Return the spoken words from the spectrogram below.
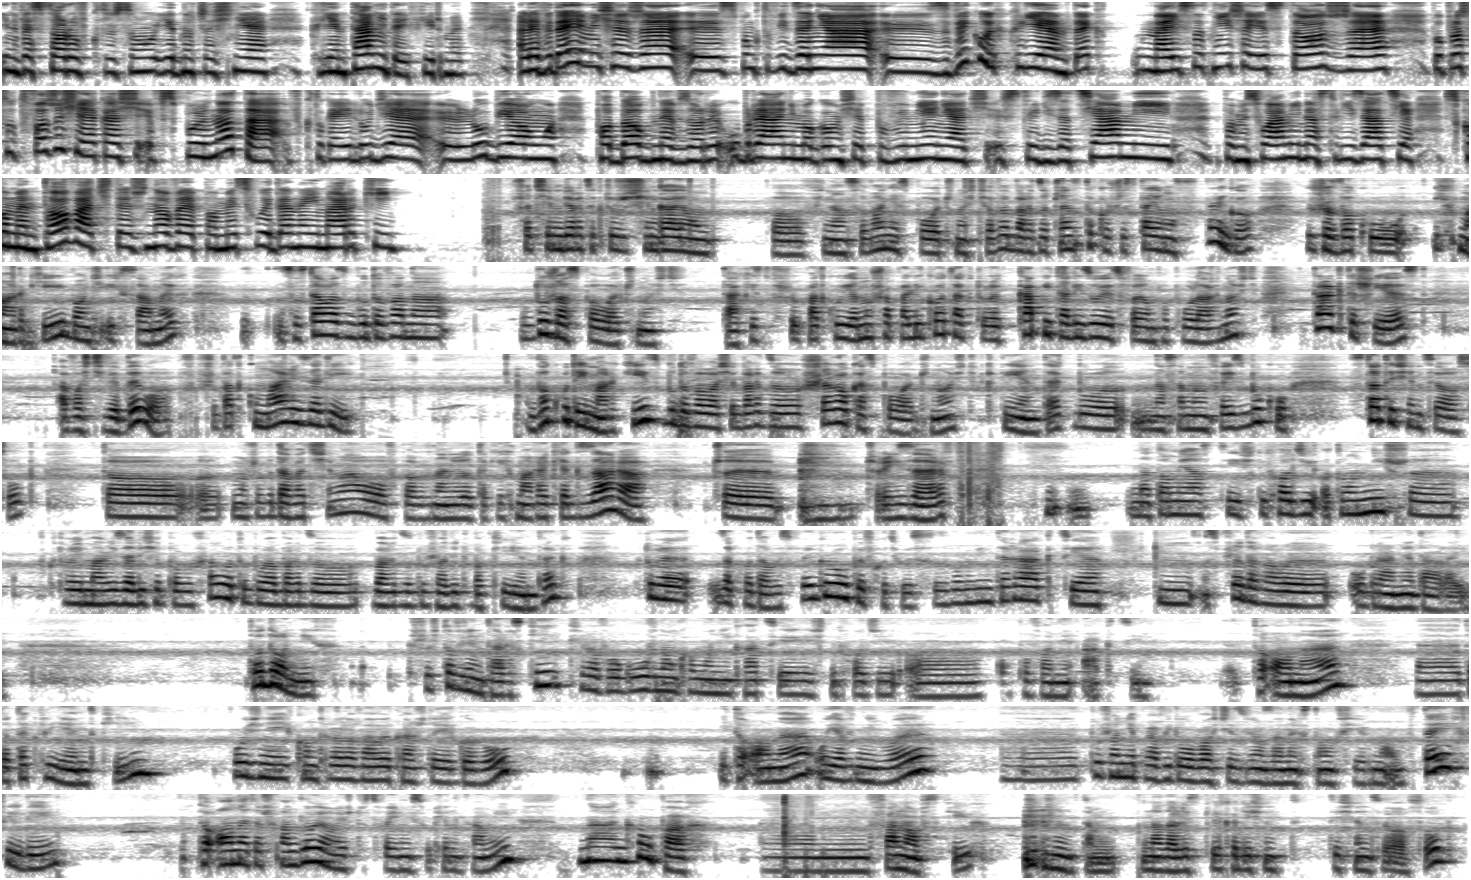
inwestorów, którzy są jednocześnie klientami tej firmy. Ale wydaje mi się, że z punktu widzenia zwykłych klientek, najistotniejsze jest to, że po prostu tworzy się jakaś wspólnota, w której ludzie y, lubią podobne wzory ubrań, mogą się powymieniać stylizacjami, pomysłami na stylizację, skomentować też nowe pomysły danej marki. Przedsiębiorcy, którzy sięgają po finansowanie społecznościowe, bardzo często korzystają z tego, że wokół ich marki bądź ich samych została zbudowana duża społeczność. Tak jest w przypadku Janusza Palikota, który kapitalizuje swoją popularność. Tak też jest, a właściwie było, w przypadku Marizeli. Wokół tej marki zbudowała się bardzo szeroka społeczność klientek. Było na samym Facebooku 100 tysięcy osób. To e, może wydawać się mało w porównaniu do takich marek jak Zara czy, czy Reserved. Natomiast jeśli chodzi o tą niszę, której Marizeli się poruszało, to była bardzo, bardzo duża liczba klientek, które zakładały swoje grupy, wchodziły ze sobą w interakcje, mm, sprzedawały ubrania dalej. To do nich Krzysztof Jętarski kierował główną komunikację, jeśli chodzi o kupowanie akcji. To one, e, to te klientki później kontrolowały każdy jego ruch i to one ujawniły dużo nieprawidłowości związanych z tą firmą. W tej chwili to one też handlują jeszcze swoimi sukienkami na grupach fanowskich. Tam nadal jest kilkadziesiąt tysięcy osób.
